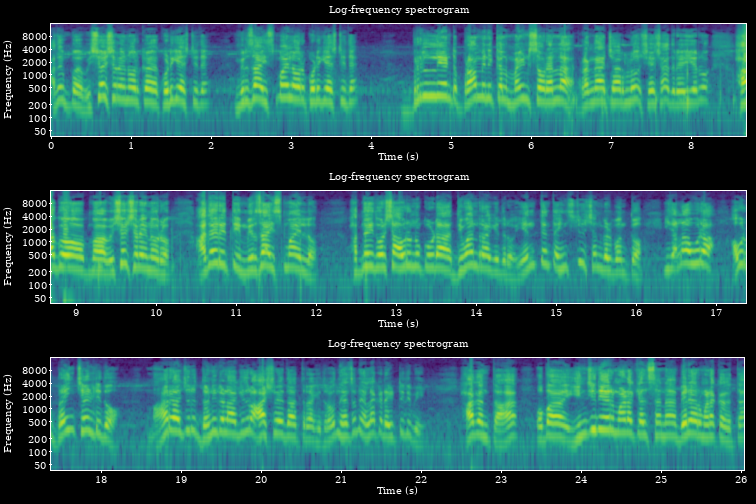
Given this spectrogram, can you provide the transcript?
ಅದೇ ಬ ವಿಶ್ವೇಶ್ವರಯ್ಯನವ್ರ ಕೊಡುಗೆ ಎಷ್ಟಿದೆ. ಮಿರ್ಜಾ ಇಸ್ಮಾಯಿಲ್ ಅವರ ಕೊಡುಗೆ ಎಷ್ಟಿದೆ. ಬ್ರಿಲಿಯಂಟ್ ಬ್ರಾಹ್ಮಿನಿಕಲ್ ಮೈಂಡ್ಸ್ ಅವರೆಲ್ಲ ರಂಗಾಚಾರ್ಲು, ಶೇಷಾದ್ರಿ ಅಯ್ಯರು ಹಾಗೂ ವಿಶ್ವೇಶ್ವರಯ್ಯನವರು ಅದೇ ರೀತಿ ಮಿರ್ಜಾ ಇಸ್ಮಾಯಿಲ್ ಹದಿನೈದು ವರ್ಷ ಅವರೂ ಕೂಡ ದಿವಾನರಾಗಿದ್ದರು. ಎಂತೆಂಥ ಇನ್ಸ್ಟಿಟ್ಯೂಷನ್ಗಳು ಬಂತು. ಇದೆಲ್ಲ ಅವರ ಅವ್ರ ಬ್ರೈನ್ ಚೈಲ್ಡ್ ಇದು. ಮಹಾರಾಜರು ದಣಿಗಳಾಗಿದ್ದರು ಆಶ್ರಯದಾತರಾಗಿದ್ದರು ಅವ್ರನ್ನ ಹೆಸರನ್ನ ಎಲ್ಲ ಕಡೆ ಇಟ್ಟಿದ್ದೀವಿ. ಹಾಗಂತ ಒಬ್ಬ ಇಂಜಿನಿಯರ್ ಮಾಡೋ ಕೆಲಸನ ಬೇರೆಯವ್ರು ಮಾಡೋಕ್ಕಾಗುತ್ತಾ?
